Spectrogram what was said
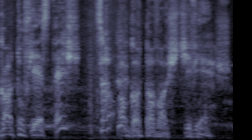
Gotów jesteś? Co o gotowości wiesz?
